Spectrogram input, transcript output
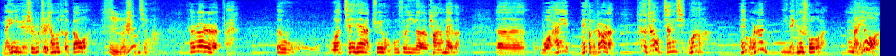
美女是不是智商都特高啊？我说什么情况？他说是，哎，呃，我我前几天啊追我们公司一个漂亮妹子，呃，我还没怎么着呢，他就知道我们家庭情况了。哎，我说那你没跟他说过吧？没有啊。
